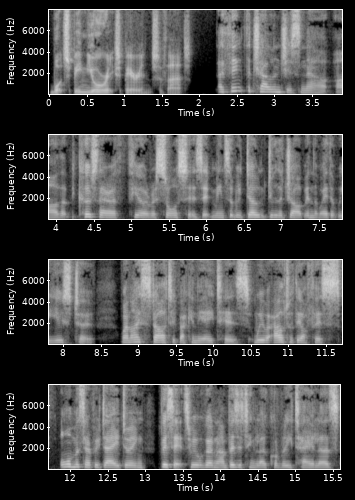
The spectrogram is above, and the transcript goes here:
What's been your experience of that? I think the challenges now are that because there are fewer resources, it means that we don't do the job in the way that we used to. When I started back in the 80s, we were out of the office almost every day doing visits. We were going around visiting local retailers,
